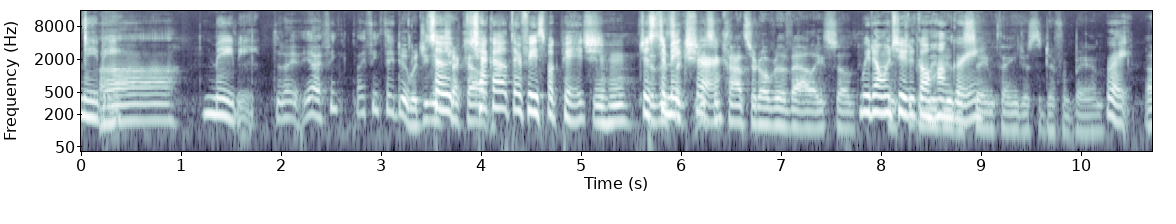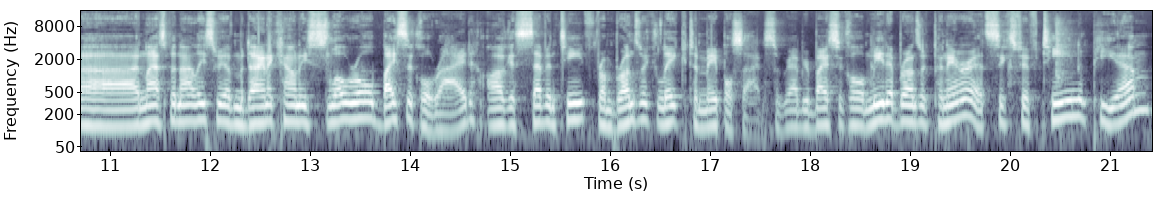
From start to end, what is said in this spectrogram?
Maybe, Uh, maybe. did I? Yeah, I think I think they do. But you So can check check out. out, their Facebook page 'cause just to make a, sure. It's a concert over the valley, so We don't want you to go hungry. Same thing, just a different band. right. Uh, and last but not least, we have Medina County Slow Roll Bicycle Ride, August 17th from Brunswick Lake to Mapleside. So grab your bicycle, meet at Brunswick Panera at 6.15 p.m.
